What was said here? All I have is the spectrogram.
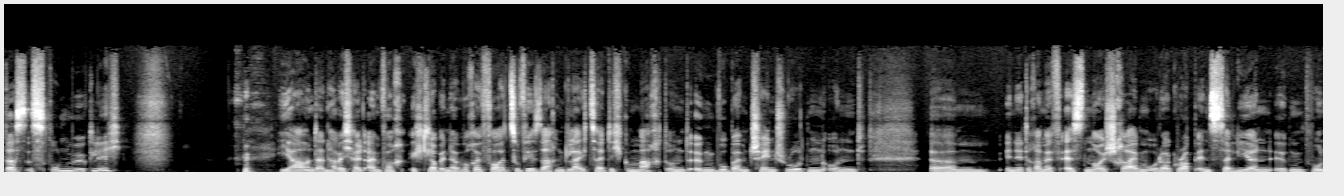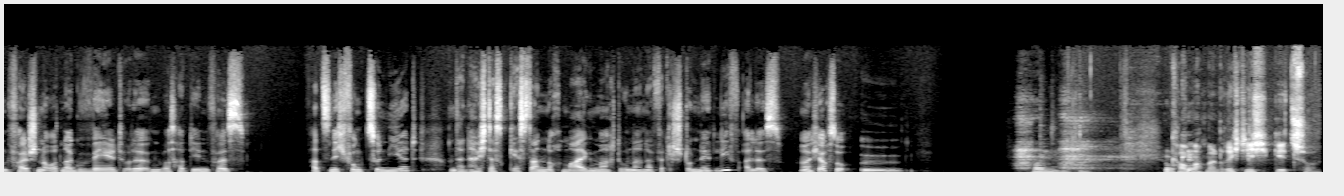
das ist unmöglich. Ja, und dann habe ich halt einfach, ich glaube, in der Woche vorher zu viele Sachen gleichzeitig gemacht und irgendwo beim Change routen und ähm, initramfs neu schreiben oder grub installieren, irgendwo einen falschen Ordner gewählt oder irgendwas hat jedenfalls hat es nicht funktioniert. Und dann habe ich das gestern nochmal gemacht und nach einer Viertelstunde lief alles. Da war ich auch so, äh, Ähm, Kaum okay. macht man richtig, geht's schon.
